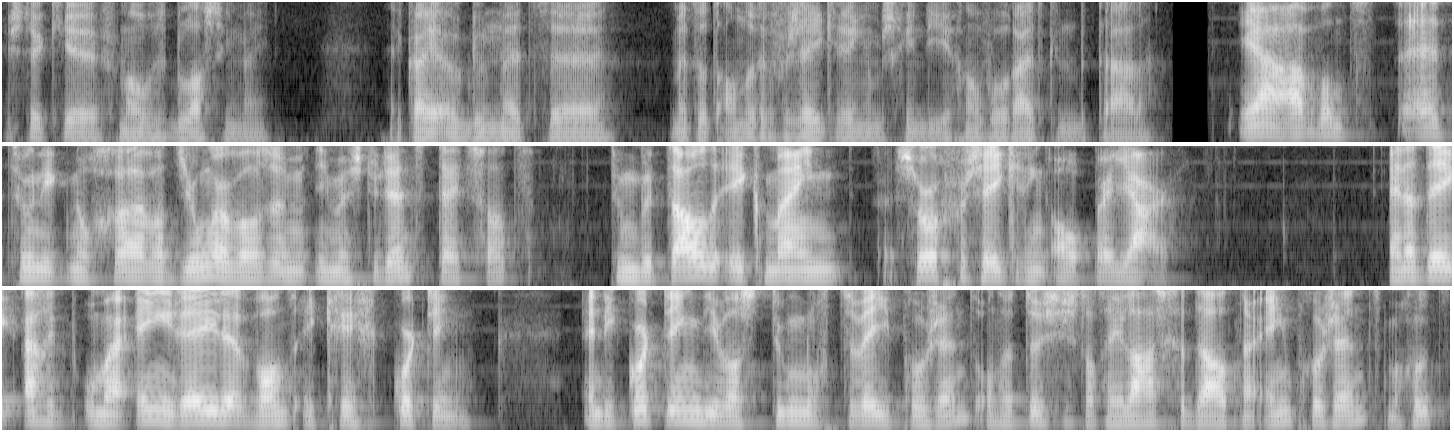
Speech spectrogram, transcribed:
een stukje vermogensbelasting mee. Dat kan je ook doen met, met wat andere verzekeringen misschien die je gewoon vooruit kunt betalen. Ja, want toen ik nog wat jonger was en in mijn studententijd zat, toen betaalde ik mijn zorgverzekering al per jaar. En dat deed ik eigenlijk om maar één reden, want ik kreeg korting. En die korting die was toen nog 2%. Ondertussen is dat helaas gedaald naar 1%, maar goed.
